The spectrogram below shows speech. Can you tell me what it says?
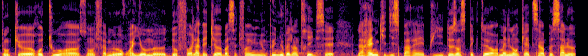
Donc euh, retour euh, dans le fameux royaume euh, d'Ophol, avec euh, bah, cette fois une- un peu une nouvelle intrigue. C'est la reine qui disparaît, et puis deux inspecteurs mènent l'enquête. C'est un peu ça le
